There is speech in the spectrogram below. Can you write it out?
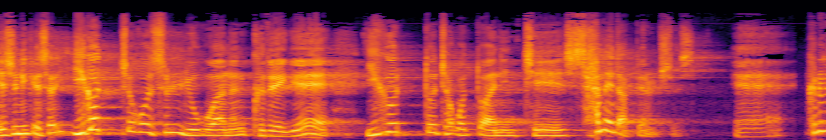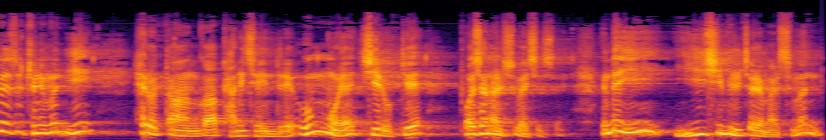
예수님께서 이것저것을 요구하는 그들에게 이것도 저것도 아닌 제3의 답변을 주셨어요. 예. 그러면서 주님은 이 헤롯 당과 바리새인들의 음모에 지롭게 벗어날 수가 있었어요. 근데 이 21절의 말씀은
